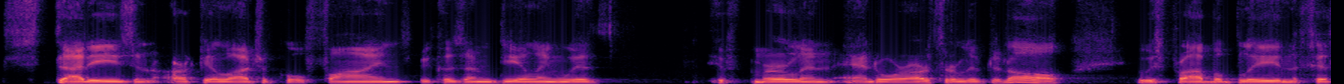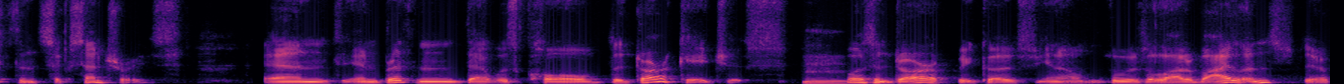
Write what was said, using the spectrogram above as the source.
studies and archaeological finds because I'm dealing with if Merlin and or Arthur lived at all, it was probably in the fifth and sixth centuries. And in Britain, that was called the Dark Ages. Mm. It wasn't dark because, you know, there was a lot of violence. There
